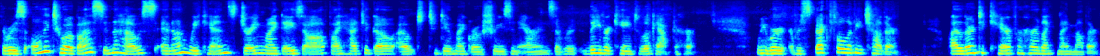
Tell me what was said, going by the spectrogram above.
There was only two of us in the house and on weekends during my days off, I had to go out to do my groceries and errands. A reliever came to look after her. We were respectful of each other. I learned to care for her like my mother.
